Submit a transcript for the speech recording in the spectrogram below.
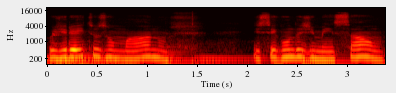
Os direitos humanos de segunda dimensão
